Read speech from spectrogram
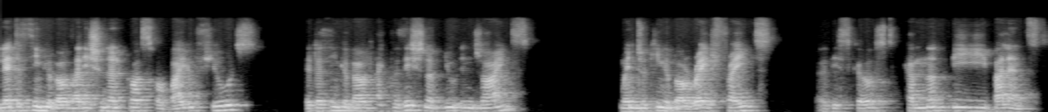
let us think about additional costs for biofuels. Let us think about acquisition of new engines. When talking about rail freight, uh, this cost cannot be balanced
